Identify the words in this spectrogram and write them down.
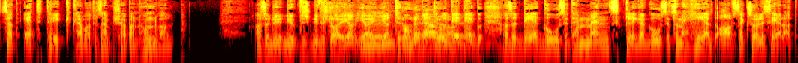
Så att ett trick kan vara till exempel köpa en hundvalp. Alltså du, du, du förstår, jag, jag, Mm. jag tror, jag tror att det, det, alltså det goset, det här mänskliga goset som är helt avsexualiserat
